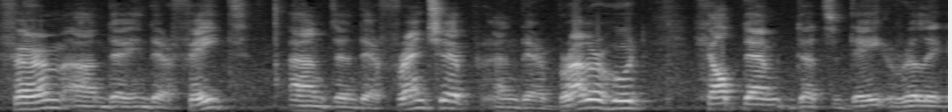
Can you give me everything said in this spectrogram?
firm and uh, in their faith and in their friendship and their brotherhood help them that they really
